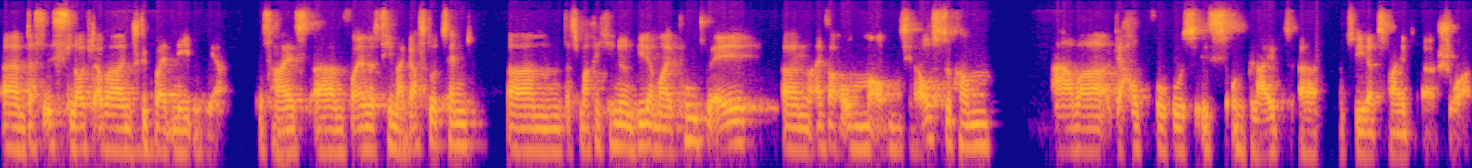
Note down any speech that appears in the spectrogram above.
Äh, das ist, läuft aber ein Stück weit nebenher. Das heißt, äh, vor allem das Thema Gastdozent Ähm, das mache ich hin und wieder mal punktuell, ähm, einfach um auch ein bisschen rauszukommen. Aber der Hauptfokus ist und bleibt äh, zu jeder Zeit äh, Shore.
